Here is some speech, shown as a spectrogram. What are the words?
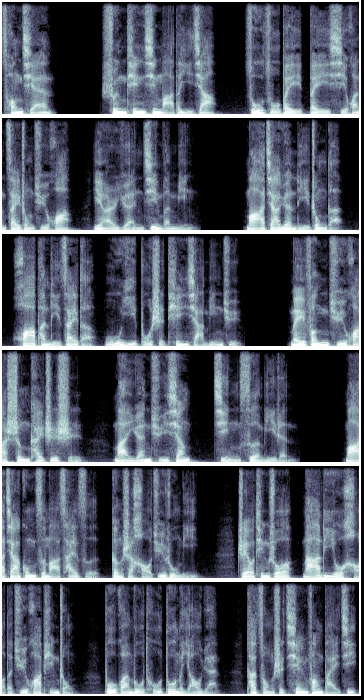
从前，顺天姓马的一家祖祖辈辈喜欢栽种菊花，因而远近闻名。马家院里种的花盆里栽的，无一不是天下名菊。每逢菊花盛开之时，满园菊香，景色迷人。马家公子马才子更是好菊入迷，只要听说哪里有好的菊花品种，不管路途多么遥远，他总是千方百计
